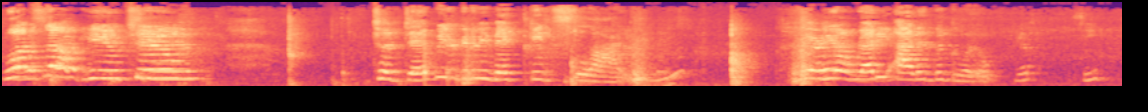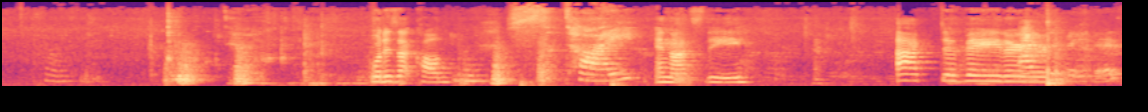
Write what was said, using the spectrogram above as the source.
What's up, YouTube? Today we are going to be making slime. We already added the glue. Yep. See? What is that called? S- Tide And that's the activator. activator.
